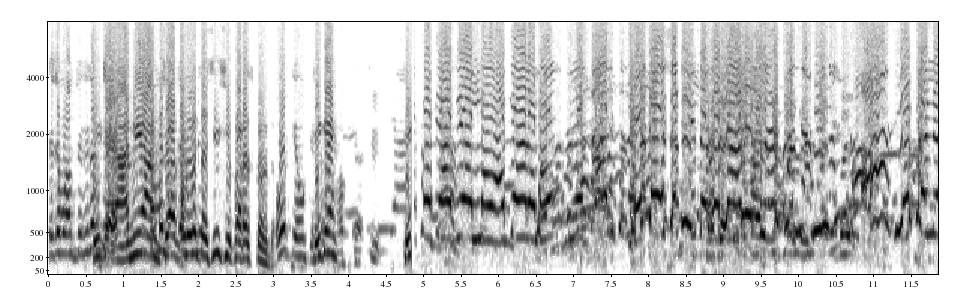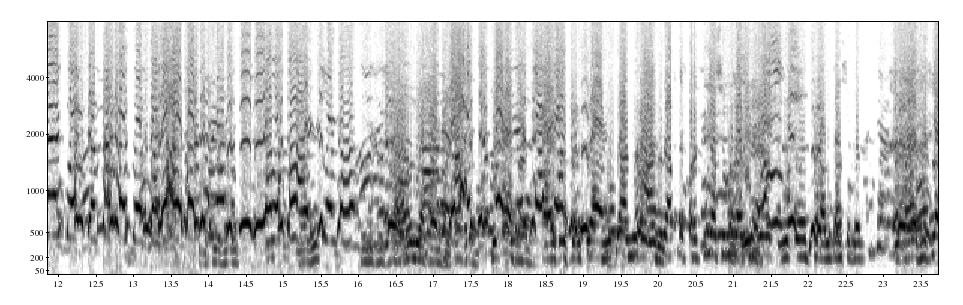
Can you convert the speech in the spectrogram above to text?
त्याच्यामुळे आमची ठीक विनंती आहे आहे आम्ही आमच्याकडून तशी शिफारस करतो ओके ओके ठीक आहे कधी आधी आलं नाही आधी आलं नाही भेटायसाठी इथं घरी आलो. आ, लोकांनी कोण करणार आहे सर? मला याला तर ऐकलं का? आपली प्रक्रिया सुरू झाली आमच्यासोबत भेटला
